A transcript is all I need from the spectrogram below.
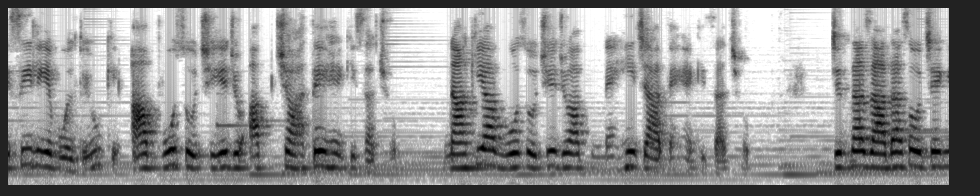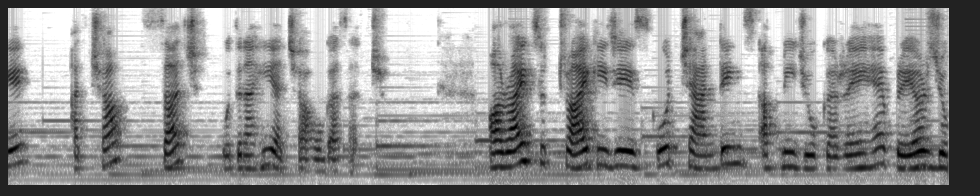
इसीलिए बोलती हूँ कि आप वो सोचिए जो आप चाहते हैं कि सच हो ना कि आप वो सोचिए जो आप नहीं चाहते हैं कि सच हो। जितना ज़्यादा सोचेंगे अच्छा सच, उतना ही अच्छा होगा सच। और राइट सो ट्राई कीजिए इसको। चैंटिंग्स अपनी जो कर रहे हैं प्रेयर्स जो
